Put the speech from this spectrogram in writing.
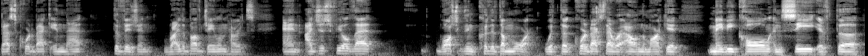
best quarterback in that division, right above Jalen Hurts. And I just feel that Washington could have done more with the quarterbacks that were out in the market. Maybe call and see if the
